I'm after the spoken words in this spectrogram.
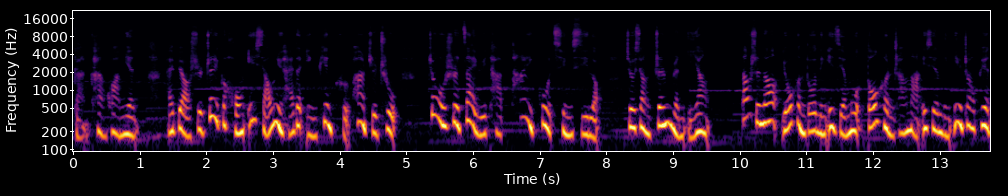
敢看画面，还表示这个红衣小女孩的影片可怕之处，就是在于它太过清晰了，就像真人一样。当时呢，有很多灵异节目都很常拿一些灵异照片，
